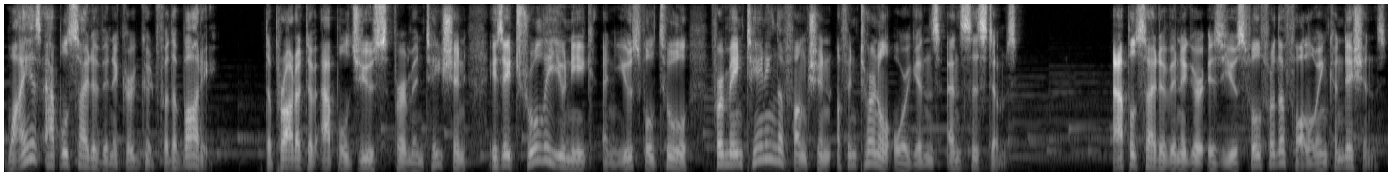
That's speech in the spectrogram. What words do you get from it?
Why is apple cider vinegar good for the body? The product of apple juice fermentation is a truly unique and useful tool for maintaining the function of internal organs and systems. Apple cider vinegar is useful for the following conditions.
